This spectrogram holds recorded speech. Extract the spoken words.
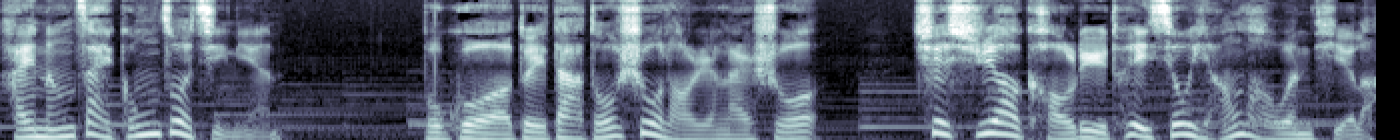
还能再工作几年；不过，对大多数老人来说，却需要考虑退休养老问题了。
